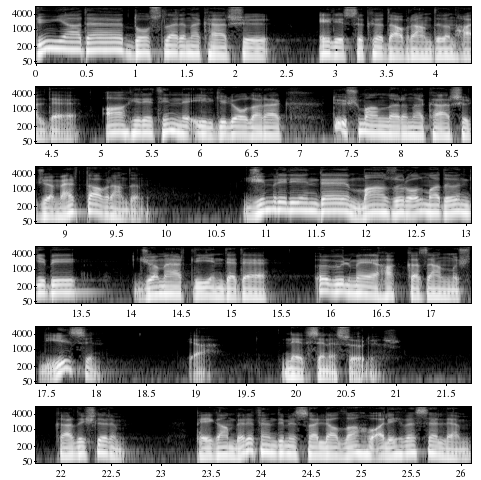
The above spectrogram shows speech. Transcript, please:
dünyada dostlarına karşı eli sıkı davrandığın halde, ahiretinle ilgili olarak düşmanlarına karşı cömert davrandın. Cimriliğinde mazur olmadığın gibi, cömertliğinde de övülmeye hak kazanmış değilsin. Ya, nefsine söylüyor. Kardeşlerim, Peygamber Efendimiz sallallahu aleyhi ve sellem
